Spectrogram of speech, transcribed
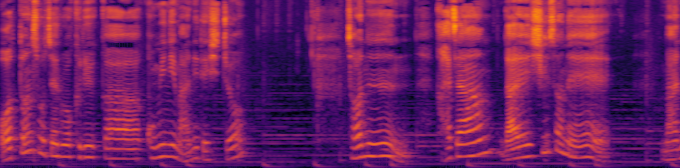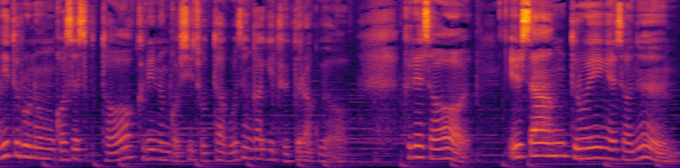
어떤 소재로 그릴까 고민이 많이 되시죠? 저는 가장 나의 시선에 많이 들어오는 것에서부터 그리는 것이 좋다고 생각이 들더라고요. 그래서 일상 드로잉에서는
